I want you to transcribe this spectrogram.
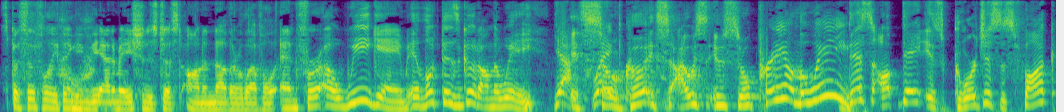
Specifically thinking the animation is just on another level. And for a Wii game, it looked as good on the Wii. Yeah, It's like, so good. It's I was it was so pretty on the Wii. This update is gorgeous as fuck,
